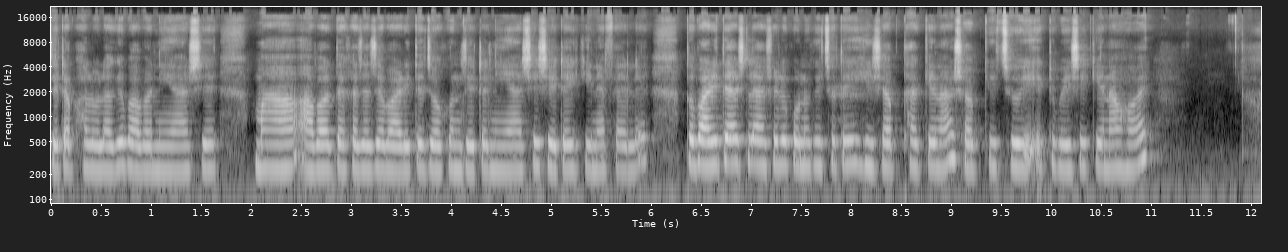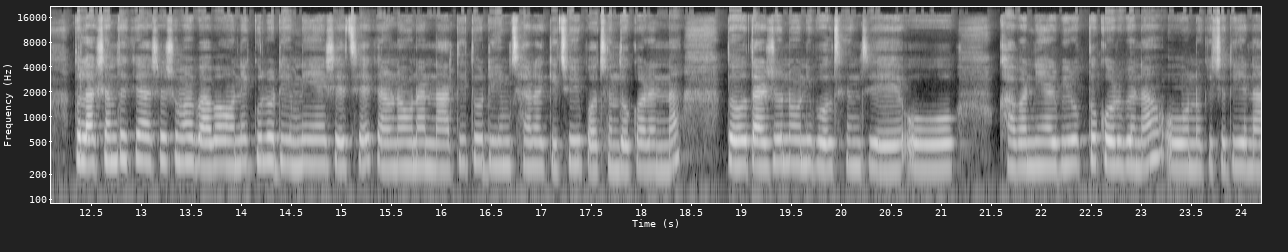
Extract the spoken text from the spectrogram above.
যেটা ভালো লাগে বাবা নিয়ে আসে। মা আবার দেখা যায় যে বাড়িতে যখন যেটা নিয়ে আসে সেটাই কিনে ফেলে। তো বাড়িতে আসলে আসলে কোনো কিছুতেই হিসাব থাকে না সব কিছুই একটু বেশি কেনা হয়। তো লাকসাম থেকে আসার সময় বাবা অনেকগুলো ডিম নিয়ে এসেছে, কেননা ওনার নাতি তো ডিম ছাড়া কিছুই পছন্দ করেন না। তো তার জন্য উনি বলছেন যে ও খাবার নিয়ে আর বিরক্ত করবে না। ও অন্য কিছু দিয়ে না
